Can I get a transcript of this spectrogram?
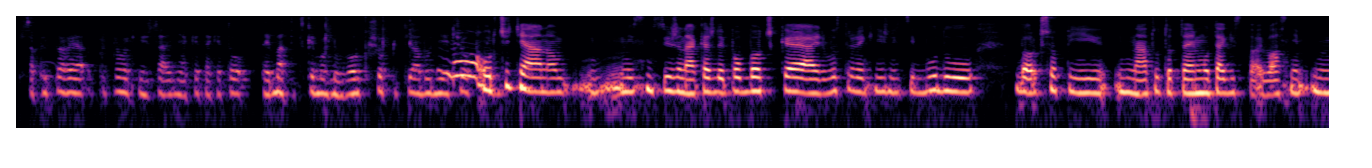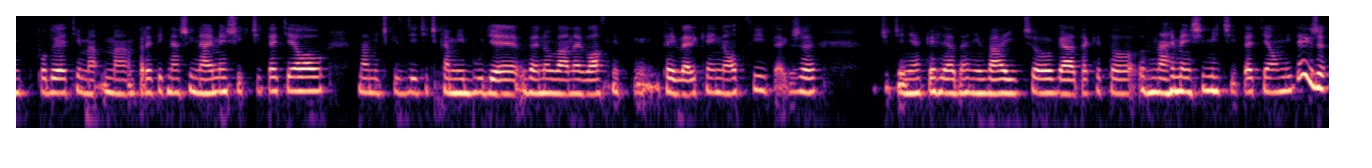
sa pripravia, pripravia knižnica aj nejaké takéto tematické možno workshopy alebo niečo? No určite áno. Myslím si, že na každej pobočke aj v ústrednej knižnici budú workshopy na túto tému. Takisto aj vlastne podujatie má, má pre tých našich najmenších čitateľov. Mamičky s detičkami bude venované vlastne tým, tej veľkej noci, takže určite nejaké hľadanie vajíčok a takéto s najmenšími čitateľmi. Takže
